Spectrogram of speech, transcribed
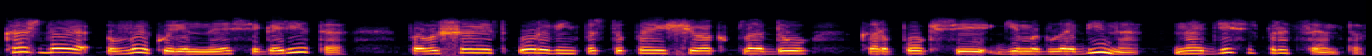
Каждая выкуренная сигарета повышает уровень поступающего к плоду карпоксигемоглобина на 10%.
